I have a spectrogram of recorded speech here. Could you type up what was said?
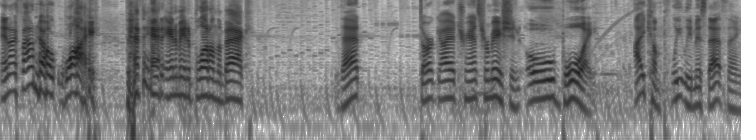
and I found out why that they had animated blood on the back. That Dark Gaia transformation. Oh boy. I completely missed that thing.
